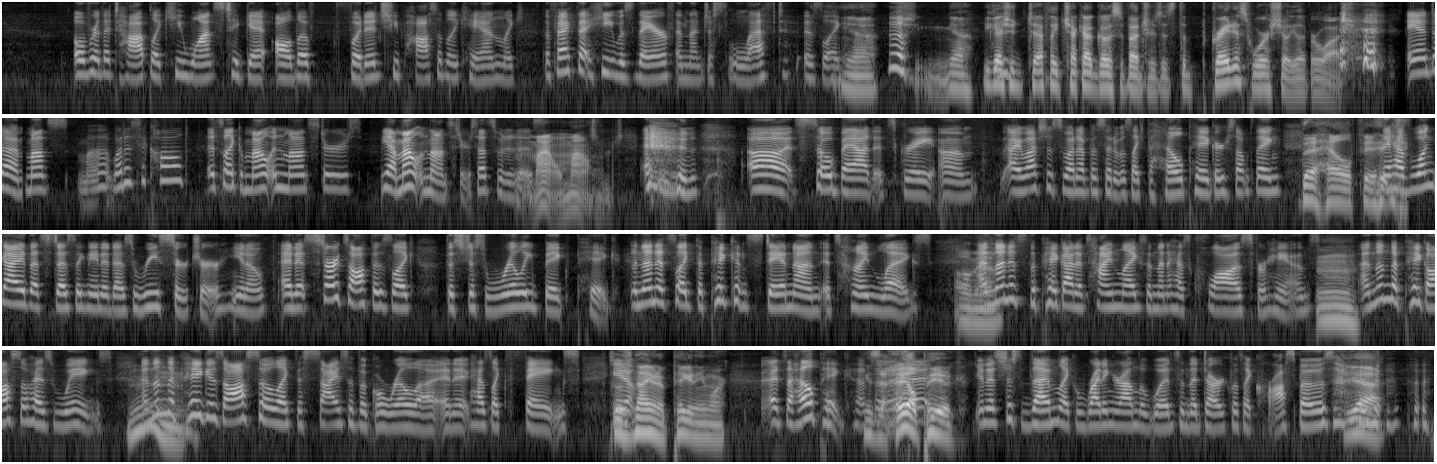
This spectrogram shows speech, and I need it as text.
over the top like he wants to get all the footage he possibly can like the fact that he was there and then just left is like Yeah, She- yeah. You guys should definitely check out Ghost Adventures. It's the greatest worst show you'll ever watch. and um monst- mo- what is it called? It's like mountain monsters. Yeah mountain monsters. That's what it is. Mountain monsters. And uh it's so bad. It's great. Um i watched this one episode it was like the hell pig or something The hell pig. they have one guy that's designated as researcher, you know, and it starts off as like this just really big pig. And then it's like the pig can stand on its hind legs. Oh man. And then it's the pig on its hind legs, and then it has claws for hands. Mm. And then the pig also has wings. And then the pig is also like the size of a gorilla, and it has like fangs. so You it's know, not even a pig anymore. It's a hell pig. That's He's a hell it- pig. And it's just them like running around the woods in the dark with like crossbows. Yeah,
